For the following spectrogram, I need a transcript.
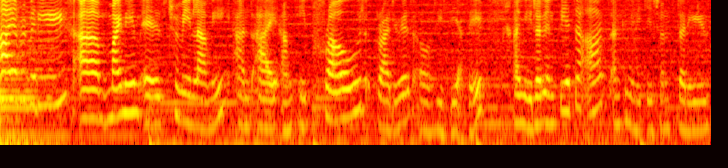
Hi everybody, um, my name is Tremaine Lamy and I am a proud graduate of DCFA. I majored in theatre arts and communication studies.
